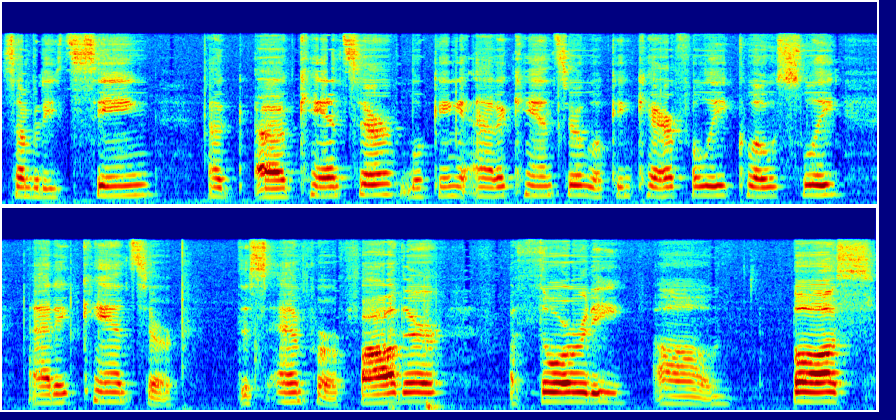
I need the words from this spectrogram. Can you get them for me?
somebody seeing a, a cancer, looking at a cancer, looking carefully, closely at a cancer. This emperor, father, authority, um, boss,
